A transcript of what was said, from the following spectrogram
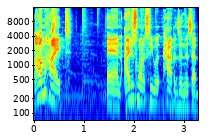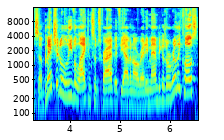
I'm hyped and I just want to see what happens in this episode. Make sure to leave a like and subscribe if you haven't already, man, because we're really close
